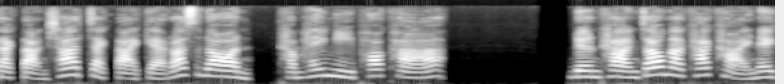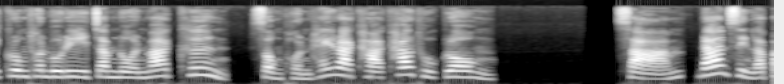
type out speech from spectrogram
จากต่างชาติแจกจ่ายแก่ราษฎรทำให้มีพ่อค้า เดินทางเจ้ามาค้าขายในกรุงธนบุรีจำนวนมากขึ้น ส่งผลให้ราคาข้าวถูกลง 3. ด้านศิลป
